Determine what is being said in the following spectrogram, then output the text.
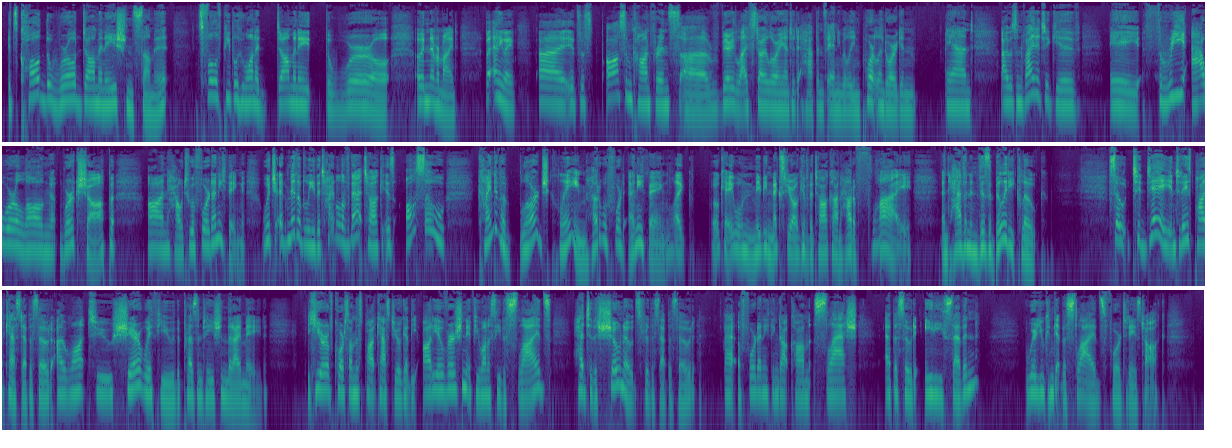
it's called the World Domination Summit. It's full of people who want to dominate the world. Oh, and never mind. But anyway, uh, it's this awesome conference, uh, very lifestyle oriented. It happens annually in Portland, Oregon. And I was invited to give a three hour long workshop on how to afford anything, which admittedly, the title of that talk is also kind of a large claim. How to afford anything. Like, okay, well, maybe next year I'll give the talk on how to fly and have an invisibility cloak. So today, in today's podcast episode, I want to share with you the presentation that I made. Here, of course, on this podcast, you'll get the audio version. If you want to see the slides, head to the show notes for this episode at affordanything.com slash episode 87, where you can get the slides for today's talk.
